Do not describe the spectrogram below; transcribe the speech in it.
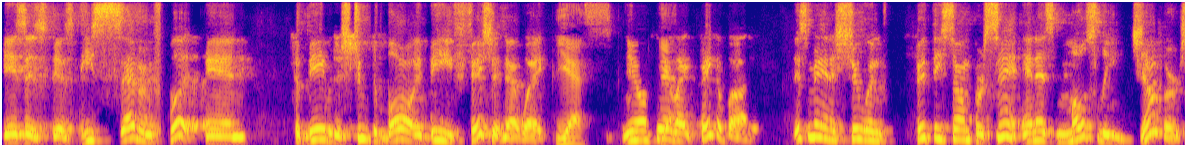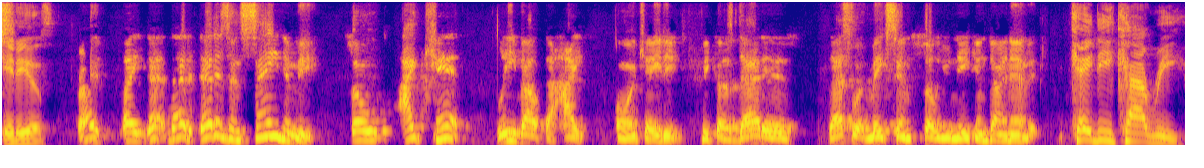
Is is is he's seven foot and to be able to shoot the ball and be efficient that way. Yes. You know what I'm saying? Yeah. Like, think about it. This man is shooting 50 some percent and it's mostly jumpers. It is. Right? It- like that, that that is insane to me. So I can't leave out the hype on KD because that is that's what makes him so unique and dynamic. KD, Kyrie,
